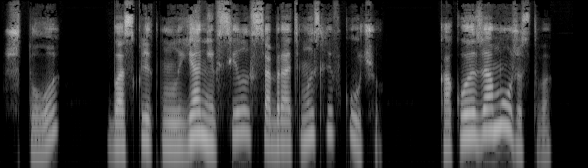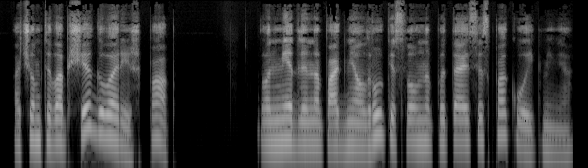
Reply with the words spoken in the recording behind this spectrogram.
«Что?» — воскликнул я, не в силах собрать мысли в кучу. «Какое замужество? О чем ты вообще говоришь, пап?» Он медленно поднял руки, словно пытаясь успокоить меня.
